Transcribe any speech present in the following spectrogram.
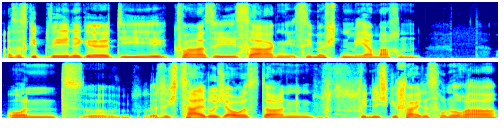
Also es gibt wenige, die quasi sagen, sie möchten mehr machen. Und äh, also ich zahle durchaus dann, finde ich, gescheites Honorar.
